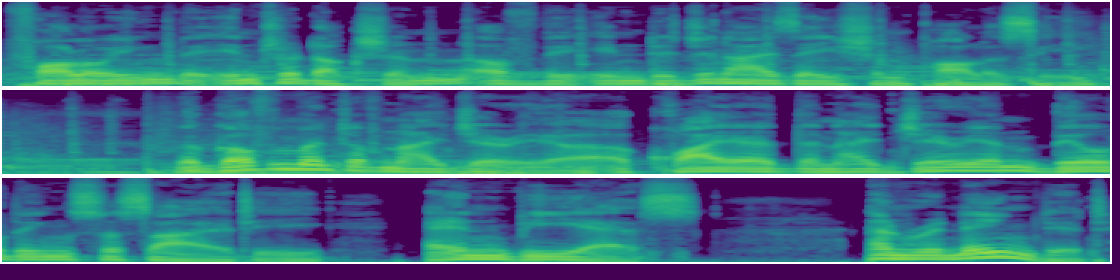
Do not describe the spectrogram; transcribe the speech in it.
following the introduction of the indigenization policy, the government of Nigeria acquired the Nigerian Building Society, NBS, and renamed it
